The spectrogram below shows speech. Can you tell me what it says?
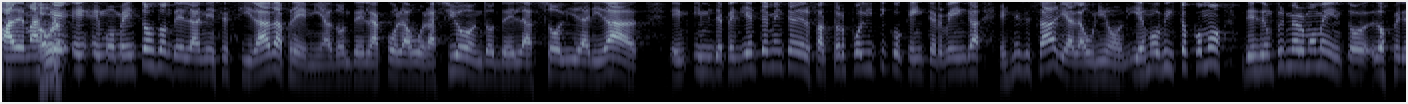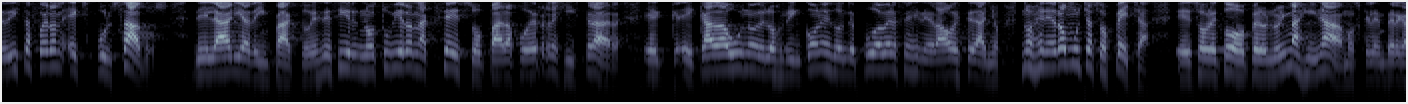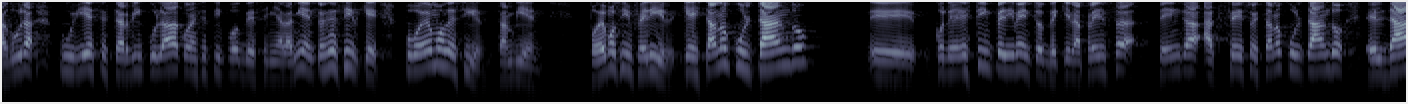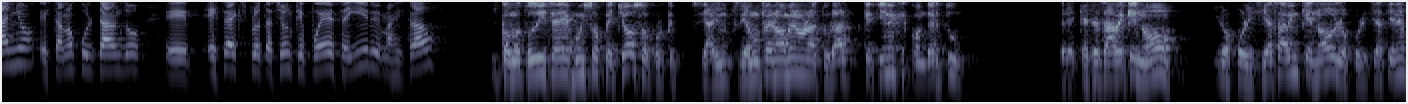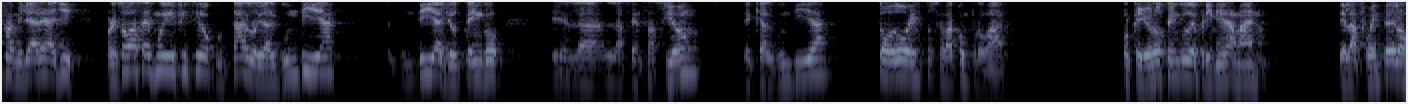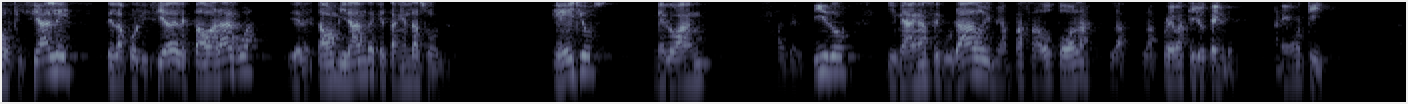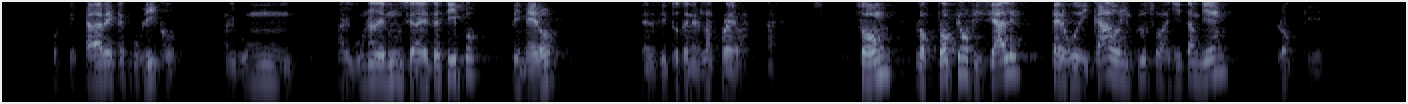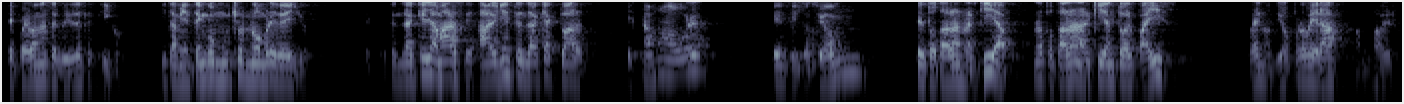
Además que en, momentos donde la necesidad apremia, donde la colaboración, donde la solidaridad, em, independientemente del factor político que intervenga, es necesaria la unión. Y hemos visto cómo desde un primer momento los periodistas fueron expulsados del área de impacto, es decir, no tuvieron acceso para poder registrar eh, cada uno de los rincones donde pudo haberse generado este daño. Nos generó mucha sospecha, eh, sobre todo, pero no imaginábamos que la envergadura pudiese estar vinculada con este tipo de señalamiento. Es decir, que podemos decir también, podemos inferir que están ocultando eh, con este impedimento de que la prensa tenga acceso, están ocultando el daño, están ocultando eh, esta explotación que puede seguir, magistrado. Y como tú dices, es muy sospechoso, porque si hay un, si hay un fenómeno natural, ¿qué tienes que esconder tú? Pero es que se sabe que no, y los policías saben que no, los policías tienen familiares allí. Por eso va a ser muy difícil ocultarlo y algún día, algún día yo tengo eh, la, sensación de que algún día todo esto se va a comprobar. Porque yo lo tengo de primera mano, de la fuente de los oficiales, de la policía del Estado Aragua y del Estado Miranda que están en la zona. Ellos me lo han advertido y me han asegurado y me han pasado todas las, las pruebas que yo tengo. Manejo aquí. Porque cada vez que publico algún, alguna denuncia de este tipo, primero necesito tener las pruebas. Son los propios oficiales perjudicados, incluso allí también, los que después van a servir de testigos. Y también tengo muchos nombres de ellos. Después tendrán que llamarse, alguien tendrá que actuar. Estamos ahora en situación de total anarquía, una total anarquía en todo el país. Bueno, Dios proveerá, vamos a ver.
